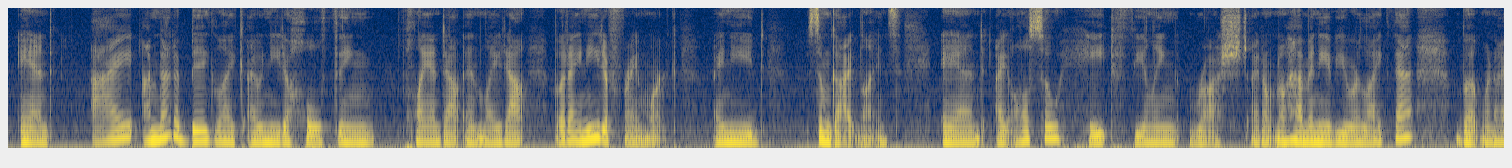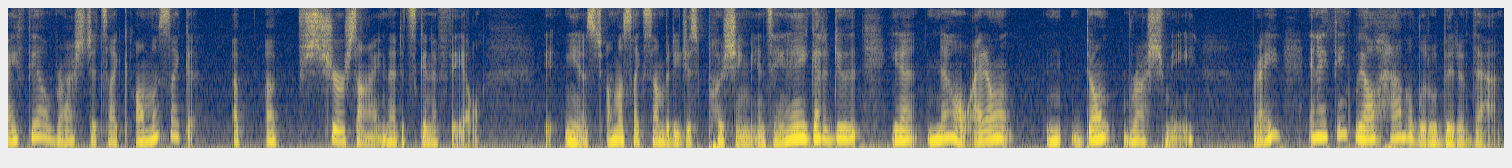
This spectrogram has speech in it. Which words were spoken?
And I I'm not a big like I need a whole thing planned out and laid out, but I need a framework. I need some guidelines. And I also hate feeling rushed. I don't know how many of you are like that, but when I feel rushed, it's like almost like a, a, a sure sign that it's going to fail. It, you know, it's almost like somebody just pushing me and saying, "Hey, you got to do it." You know, no, I don't. Don't rush me, right? And I think we all have a little bit of that.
